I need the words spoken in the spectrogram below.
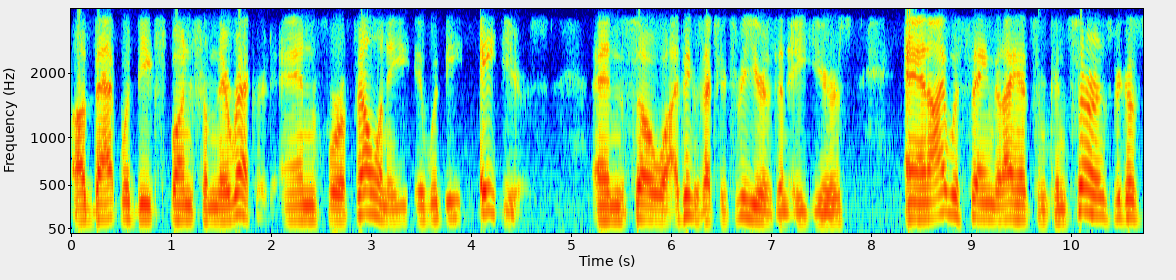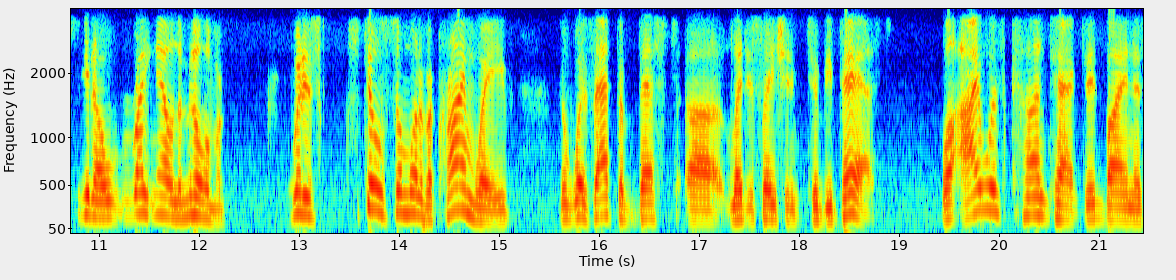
uh, that would be expunged from their record. And for a felony, it would be eight years. And so I think it was actually three years and eight years. And I was saying that I had some concerns because, you know, right now in the middle of a, what is still somewhat of a crime wave, was that the best uh, legislation to be passed? Well, I was contacted by an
